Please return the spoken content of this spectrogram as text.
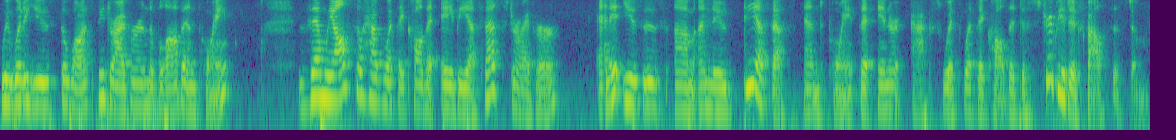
we would have used the WASB driver and the Blob endpoint. Then we also have what they call the ABFS driver, and it uses um, a new DFS endpoint that interacts with what they call the distributed file system.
